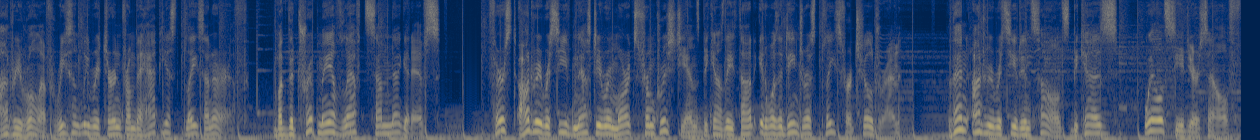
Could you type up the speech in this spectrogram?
Audrey Roloff recently returned from the happiest place on earth, but the trip may have left some negatives. First, Audrey received nasty remarks from Christians because they thought it was a dangerous place for children. Then Audrey received insults because, well, see it yourself.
